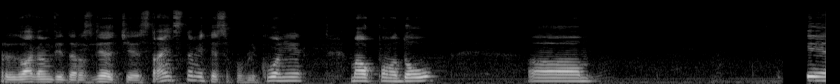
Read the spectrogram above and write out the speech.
Предлагам ви да разгледате страницата ми, те са публикувани малко по-надолу. И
